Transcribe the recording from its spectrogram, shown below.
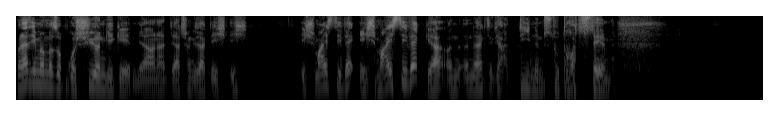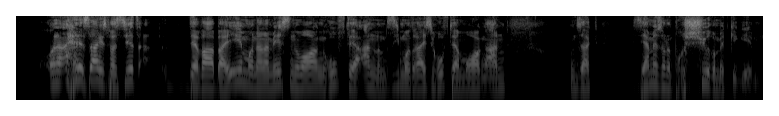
Und hat ihm immer so Broschüren gegeben. Ja, und hat, der hat schon gesagt, ich, ich, ich schmeiß die weg, ich schmeiß die weg. Ja, und, und er hat gesagt, ja, die nimmst du trotzdem. Und eines Tages passiert, der war bei ihm und dann am nächsten Morgen ruft er an, um 7.30 Uhr ruft er morgen an und sagt, Sie haben mir so eine Broschüre mitgegeben.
